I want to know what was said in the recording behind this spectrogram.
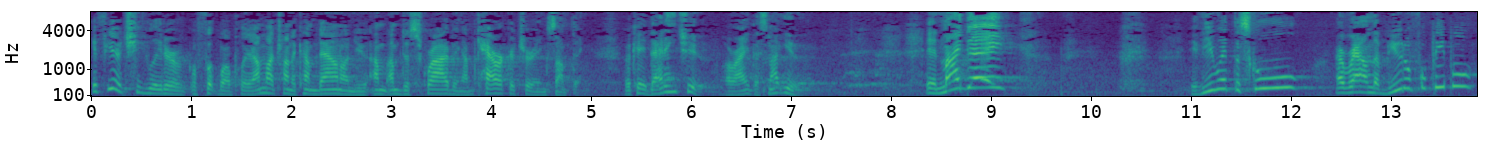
if you're a cheerleader or a football player, I'm not trying to come down on you. I'm, I'm describing, I'm caricaturing something. Okay, that ain't you. All right, that's not you. In my day, if you went to school around the beautiful people,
